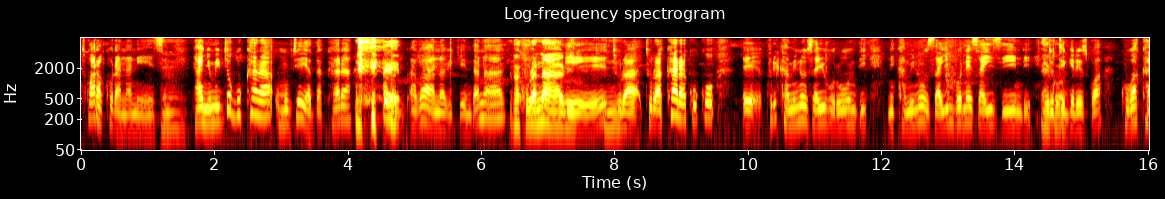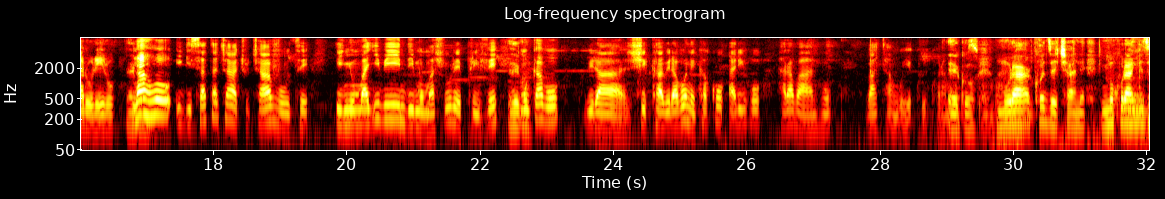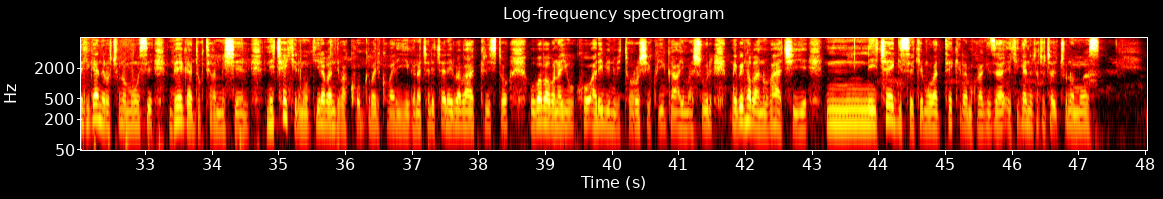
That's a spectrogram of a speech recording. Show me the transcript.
twarakorana neza. Mm. hanyuma ibyo gukara umubyeyi adakara aba- abana bigenda nabi. Bakura nabi. Eh, Mm. tura- turakara kuko eh, kuri kaminuza y'u Burundi ni kaminuza y'imboneza y'izindi. Dutegerezwa kuba akarorero. Naho igisata cacu cavutse inyuma y'ibindi mu mashure prive Ego. mugabo birashika biraboneka ko ariho hari abantu batanguye kubikora murakoze cyane. Mu kurangiza ikiganiro cy'uno munsi mbega Dr. Michel ni cyo kintu mubwira abandi bakobwa bariko bariyigana cyane cyane b'abakristo uba babona yuko ari ibintu bitoroshe kwiga ayo mashuri mwebwe nk'abantu bahaciye ni cyo giseke mu batekerera mu kurangiza ikiganiro cyacu cya- c'uno munsi?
